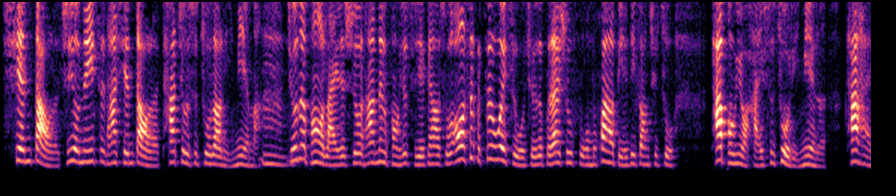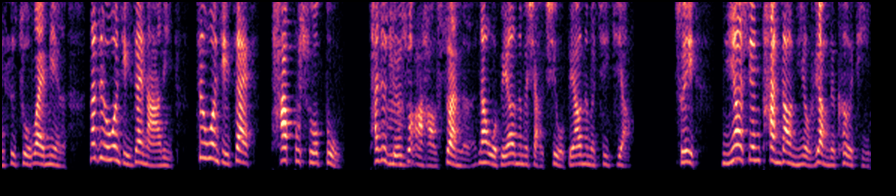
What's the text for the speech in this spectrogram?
先到了，只有那一次他先到了，他就是坐到里面嘛，嗯结果那朋友来的时候，他那个朋友就直接跟他说：“哦，这个这个位置我觉得不太舒服，我们换到别的地方去坐。”他朋友还是坐里面了，他还是坐外面了。那这个问题在哪里？这个问题在他不说不，他就觉得说、啊，好算了，那我不要那么小气，我不要那么计较。所以你要先看到你有让的课题，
